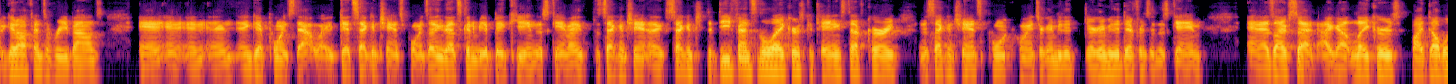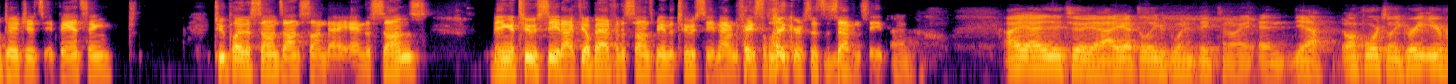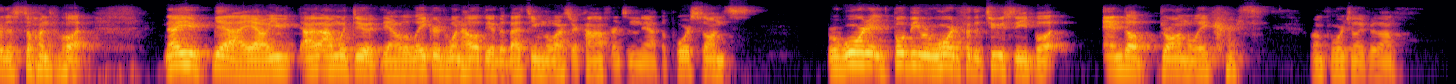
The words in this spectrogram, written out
get offensive rebounds, and, and and and get points that way. Get second chance points. I think that's going to be a big key in this game. I think the second chance, I think second, the defense of the Lakers containing Steph Curry and the second chance point, points are going to be the they're going to be the difference in this game. And as I've said, I got Lakers by double digits advancing to play the Suns on Sunday, and the Suns being a two seed, I feel bad for the Suns being the two seed and having to face the Lakers as the seven seed. I, I too. Yeah, I got the Lakers winning big tonight, and yeah, unfortunately, great year for the Suns. But now you, yeah, yeah, you, I, am with you. You know, the Lakers won healthy, are the best team in the Western Conference, and yeah, the poor Suns rewarded, to be rewarded for the two seed, but end up drawing the Lakers. Unfortunately for them.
